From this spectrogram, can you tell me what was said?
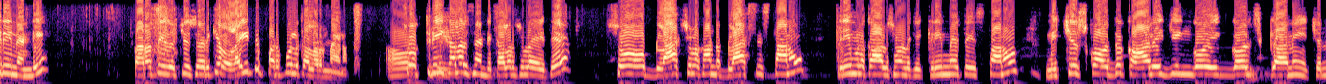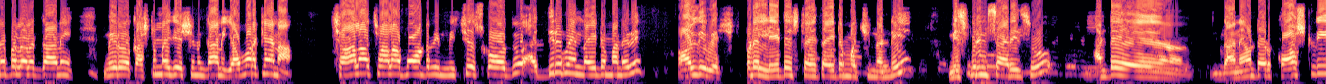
గ్రీన్ అండి. తర్వాత ఇది వచ్చేసరికి light purple colour madam. So three. Colours అండి కలర్స్లో అయితే. సో బ్లాక్స్లో కంటే బ్లాక్స్ ఇస్తాను. క్రీములు కావాల్సిన వాళ్ళకి క్రీమ్ అయితే ఇస్తాను. మిస్ చేసుకోవద్దు. కాలేజింగ్ గర్ల్స్ కానీ చిన్నపిల్లలకు కానీ మీరు కస్టమైజేషన్ కానీ ఎవరికైనా చాలా చాలా బాగుంటుంది మిస్ చేసుకోవద్దు. అదిరిపోయింది ఐటమ్ అనేది ఆల్ ది బెస్ట్ ఇప్పుడే లేటెస్ట్ అయితే ఐటమ్ వచ్చిందండి. మిస్ప్రింట్ శారీస్ అంటే దాని ఏమంటారు? కాస్ట్లీ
